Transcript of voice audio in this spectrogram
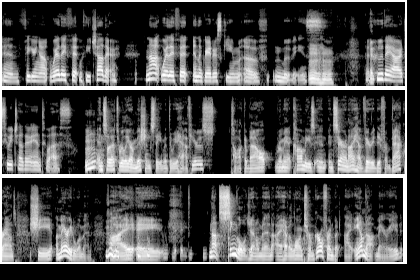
and figuring out where they fit with each other, not where they fit in the greater scheme of movies, Mhm. but who they are to each other and to us. Mhm. And so that's really our mission statement that we have here is talk about romantic comedies. And, and Sarah and I have very different backgrounds. She, a married woman. I, a not single gentleman. I have a long term girlfriend, but I am not married.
